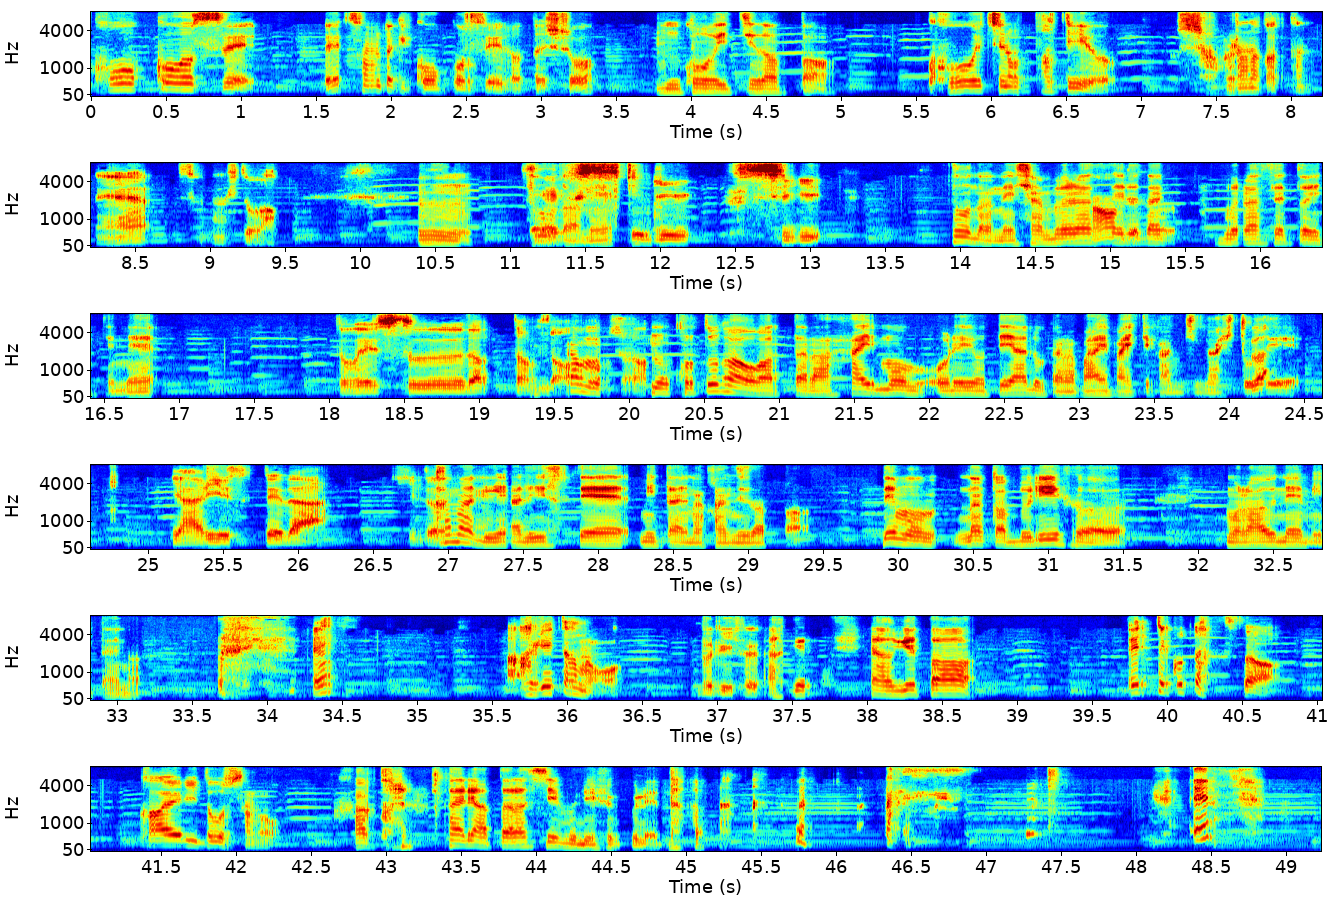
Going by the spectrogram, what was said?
高校生。え、その時高校生だったでしょ？うん、高一だった。高一のパティをしゃぶらなかったんだね。その人は。うん、そうだね。え不思議。不思議。そうだね。しゃぶらせるだけ、しゃぶらせといてね。ド S だったんだ。しかももうことが終わったら、はい、もう俺予定あるからバイバイって感じな人で、やり捨てだ。ひどいねかなりやり捨てみたいな感じだった。でも、なんかブリーフもらうね、みたいな。あげたの？ブリーフ。あげ、あげた。え、ってことはさ、帰りどうしたの？あ、か帰り新しいブリーフくれた。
